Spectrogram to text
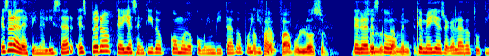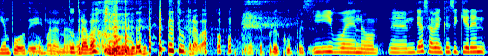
Es hora de finalizar. Espero te hayas sentido cómodo como invitado, No, Pollito. fa- fabuloso. Te agradezco que me hayas regalado tu tiempo de No, para tu trabajo. tu trabajo. No te preocupes. Y bueno, eh, ya saben que si quieren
